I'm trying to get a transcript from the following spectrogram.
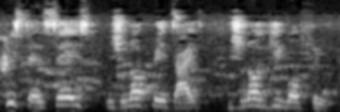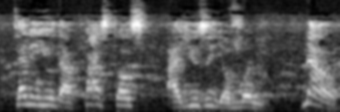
Christian says you should not pay tithe, you should not give offering, telling you that pastors are using your money. Now,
